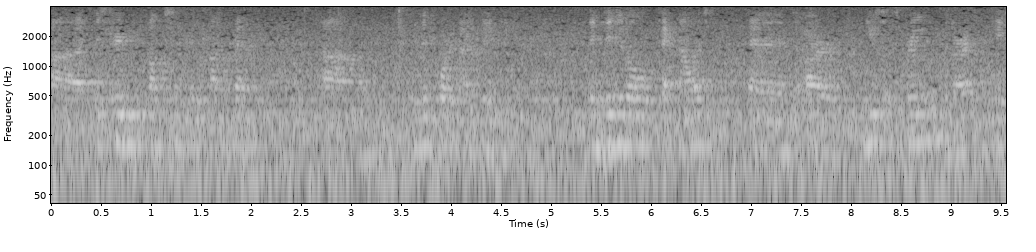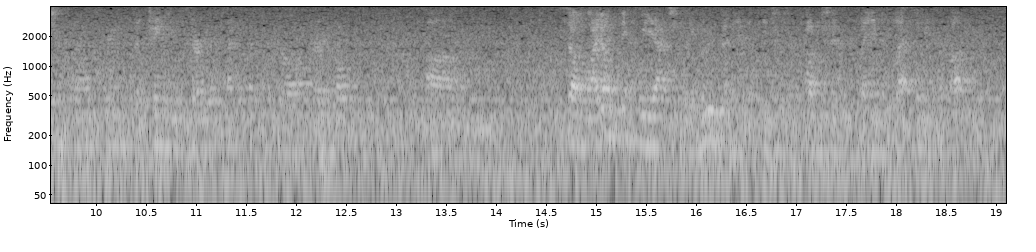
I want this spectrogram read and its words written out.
uh, distribute functions and content um, is important, I think. The digital technologies and our use of screens and our expectations around screens, the changing stereotypes, I think, are all critical. Um, so I don't think we actually lose any of the features or functions by even lessening the fuzzes.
